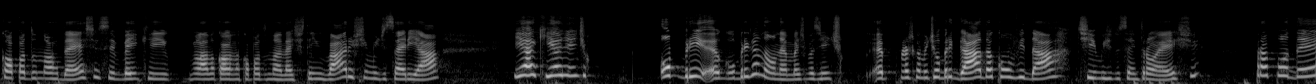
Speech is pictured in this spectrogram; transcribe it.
Copa do Nordeste, se bem que lá no, na Copa do Nordeste tem vários times de Série A. E aqui a gente obriga, obriga não, né? Mas a gente é praticamente obrigado a convidar times do Centro-Oeste para poder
